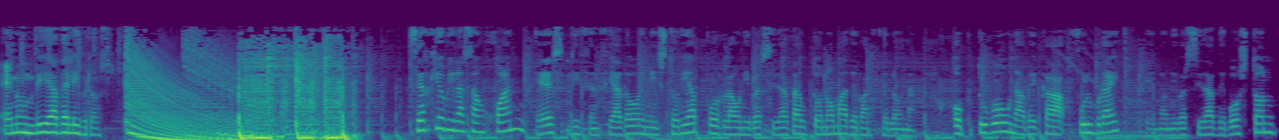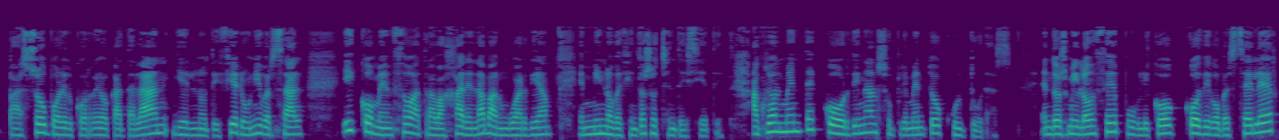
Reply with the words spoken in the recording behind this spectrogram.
en un día de libros. Sergio Vila San Juan es licenciado en Historia por la Universidad Autónoma de Barcelona. Obtuvo una beca Fulbright en la Universidad de Boston, pasó por el Correo Catalán y el Noticiero Universal y comenzó a trabajar en La Vanguardia en 1987. Actualmente coordina el suplemento Culturas. En 2011 publicó Código Bestseller,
